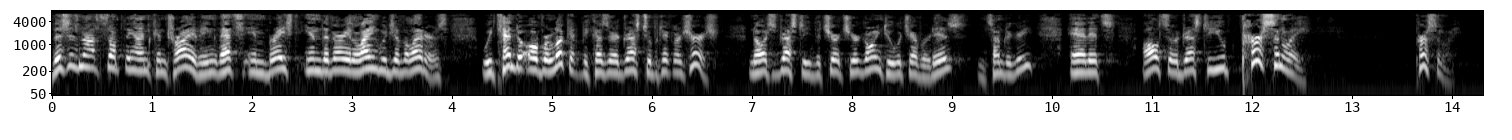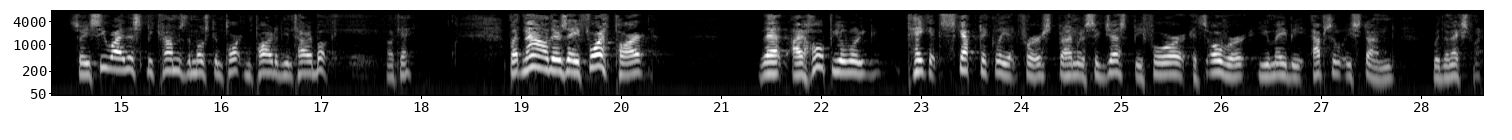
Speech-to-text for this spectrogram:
This is not something I'm contriving. That's embraced in the very language of the letters. We tend to overlook it because they're addressed to a particular church. No, it's addressed to the church you're going to, whichever it is, in some degree. And it's also addressed to you personally. Personally. So you see why this becomes the most important part of the entire book. Okay? But now there's a fourth part that I hope you will take it skeptically at first, but I'm going to suggest before it's over, you may be absolutely stunned with the next one.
